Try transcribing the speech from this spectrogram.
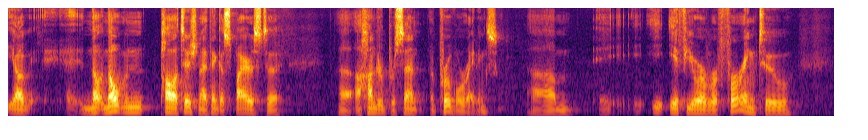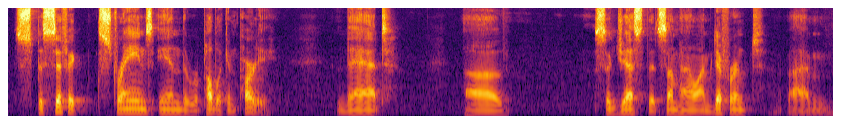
you know, no, no politician, I think, aspires to uh, 100% approval ratings. Um, If you're referring to specific strains in the Republican Party that uh, suggest that somehow I'm different, I'm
